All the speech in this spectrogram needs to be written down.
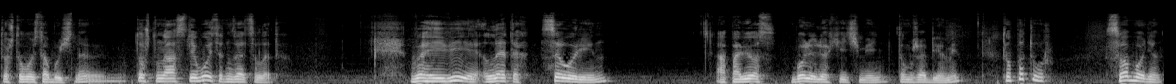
то, что возит обычно, то, что на осле возит, это называется летах. Вагиви летах саурин, а повез более легкий ячмень в том же объеме, то патур, свободен.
